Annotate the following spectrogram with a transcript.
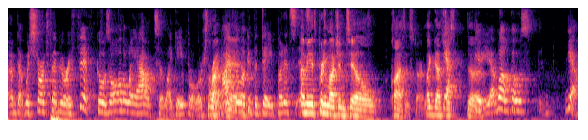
uh, that which starts February 5th goes all the way out to like April or something. Right, I have to yeah. look at the date, but it's. it's I mean it's pretty much until classes start. Like that's yeah, just the yeah, Well, it goes. Yeah,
